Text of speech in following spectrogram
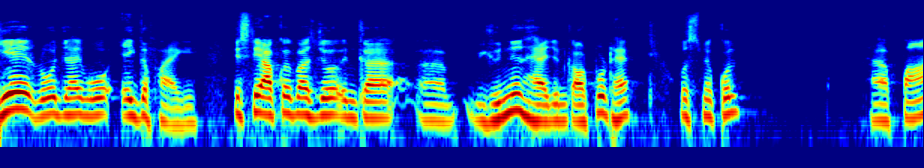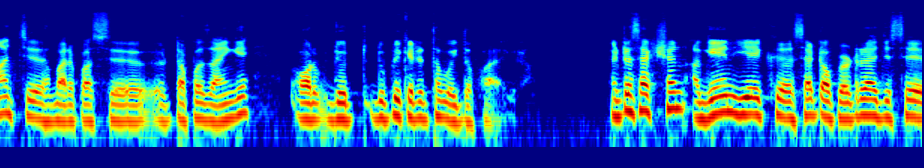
یہ رو جو ہے وہ ایک دفعہ آئے گی اس لیے آپ کے پاس جو ان کا یونین ہے جو ان کا آؤٹ پٹ ہے اس میں کل پانچ ہمارے پاس ٹپلز آئیں گے اور جو ڈپلیکیٹڈ تھا وہ ایک دفعہ آئے گا انٹرسیکشن اگین یہ ایک سیٹ آپریٹر ہے جس سے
